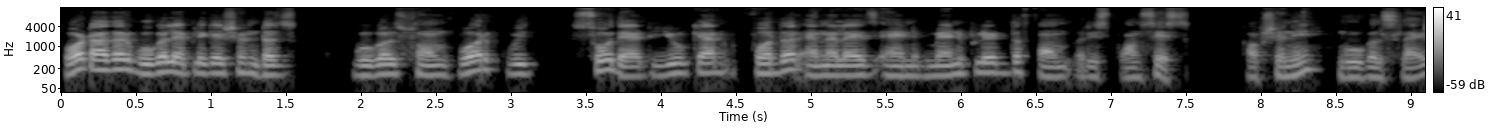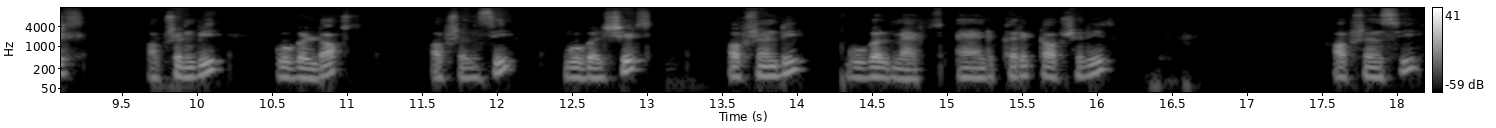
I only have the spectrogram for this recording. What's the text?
What other Google application does Google form work with so that you can further analyze and manipulate the form responses? Option A. Google Slides. Option B. Google Docs. Option C. Google Sheets. Option D. Google Maps. And correct option is option c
